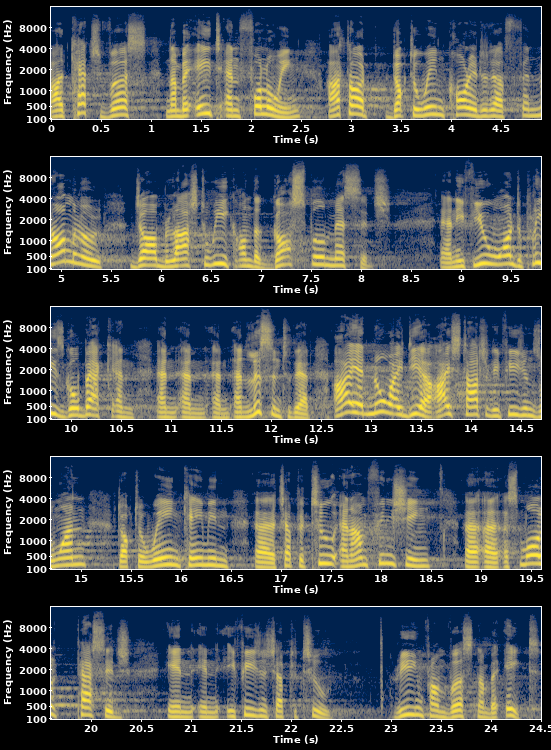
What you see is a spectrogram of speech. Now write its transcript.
I'll catch verse number 8 and following. I thought Dr. Wayne Corey did a phenomenal job last week on the gospel message. And if you want to, please go back and, and, and, and, and listen to that. I had no idea. I started Ephesians 1, Dr. Wayne came in uh, chapter 2, and I'm finishing uh, a, a small passage in, in Ephesians chapter 2, reading from verse number 8.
